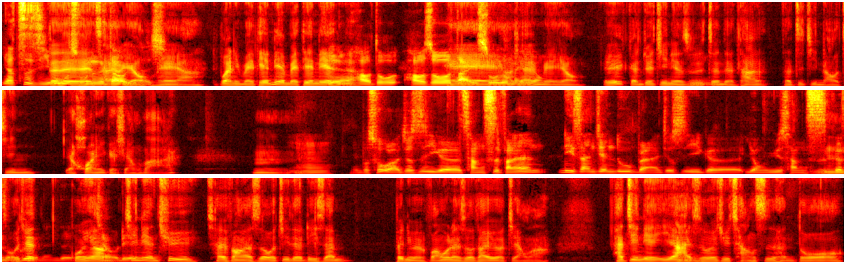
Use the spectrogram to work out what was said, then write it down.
要自己悟出那个道理。哎呀，不然你每天练，每天练，好多好说歹说都没用，没用。哎，感觉今年是不是真的？他他自己脑筋要换一个想法？嗯嗯，也不错啊，就是一个尝试。反正立山监督本来就是一个勇于尝试各种可能的。国阳今年去采访的时候，我记得立山被你们访问的时候，他也有讲嘛。他今年一样还是会去尝试很多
